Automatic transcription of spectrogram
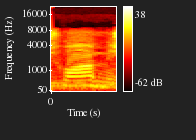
Twami.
